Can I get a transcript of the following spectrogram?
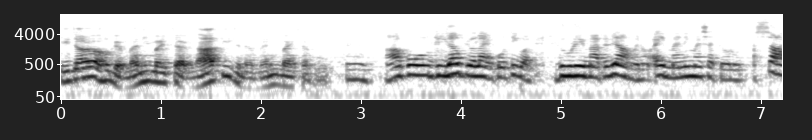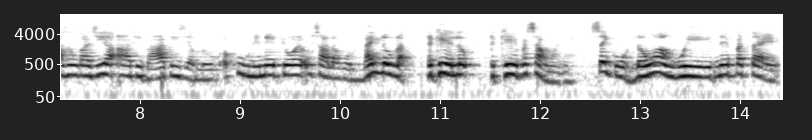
ဒီကြတော့ဟုတ်တယ် money mindset ငါသိချင်တယ် money mindset ကိုအင်းငါကိုဒီလောက်ပြောလိုက်ရင်ကိုသိပါတယ်လူတွေမှာပြပြအောင်မယ်နော်အဲ့ money mindset ပြောလို့အစဆုံးကကြီးကအားထိဘာသိစရာမလိုအခုနည်းနည်းပြောတဲ့ဥစ္စာလောက်ကိုလိုက်လောက်လိုက်တကယ်လို့တကယ်ပတ်ဆောင်ဝင်တယ်စိတ်ကိုလုံးဝငွေနဲ့ပတ်သက်ရင်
